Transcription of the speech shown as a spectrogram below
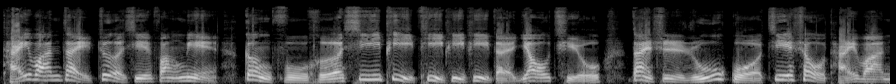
台湾在这些方面更符合 CPTPP 的要求，但是如果接受台湾，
